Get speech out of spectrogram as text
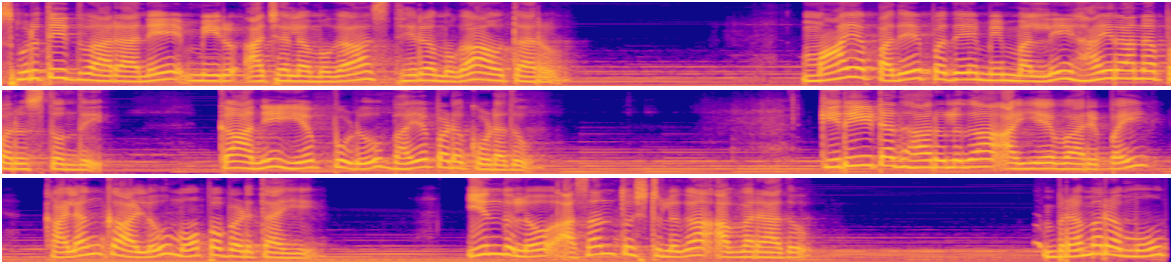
స్మృతి ద్వారానే మీరు అచలముగా స్థిరముగా అవుతారు. మాయ పదే పదే మిమ్మల్ని హైరాణపరుస్తుంది కానీ ఎప్పుడు భయపడకూడదు. కిరీటధారులుగా అయ్యేవారిపై కళంకాళ్ళు మోపబడతాయి. ఇందులో అసంతుష్టులుగా అవ్వరాదు. భ్రమరము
